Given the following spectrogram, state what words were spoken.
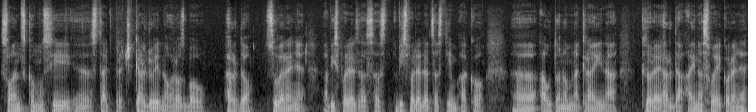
Slovensko musí e, stať pred každou jednou hrozbou hrdo, suverene a vysporiadať sa, vysporiadať sa s tým ako e, autonómna krajina, ktorá je hrdá aj na svoje korene,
